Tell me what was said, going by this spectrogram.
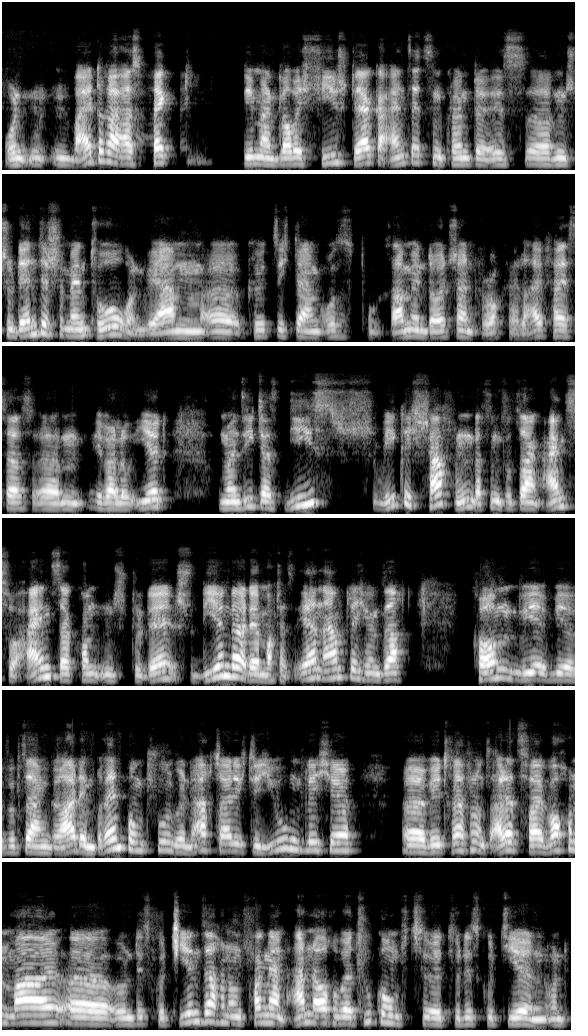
Und ein weiterer Aspekt, den man, glaube ich, viel stärker einsetzen könnte, ist ähm, studentische Mentoren. Wir haben äh, kürzlich da ein großes Programm in Deutschland, Rock Life heißt das, ähm, evaluiert. Und man sieht, dass die es wirklich schaffen. Das sind sozusagen eins zu eins. Da kommt ein Studi Studierender, der macht das ehrenamtlich und sagt, komm, wir, wir sozusagen gerade im Brennpunktschulen, benachteiligte Jugendliche, äh, wir treffen uns alle zwei Wochen mal äh, und diskutieren Sachen und fangen dann an, auch über Zukunft zu, zu diskutieren. Und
